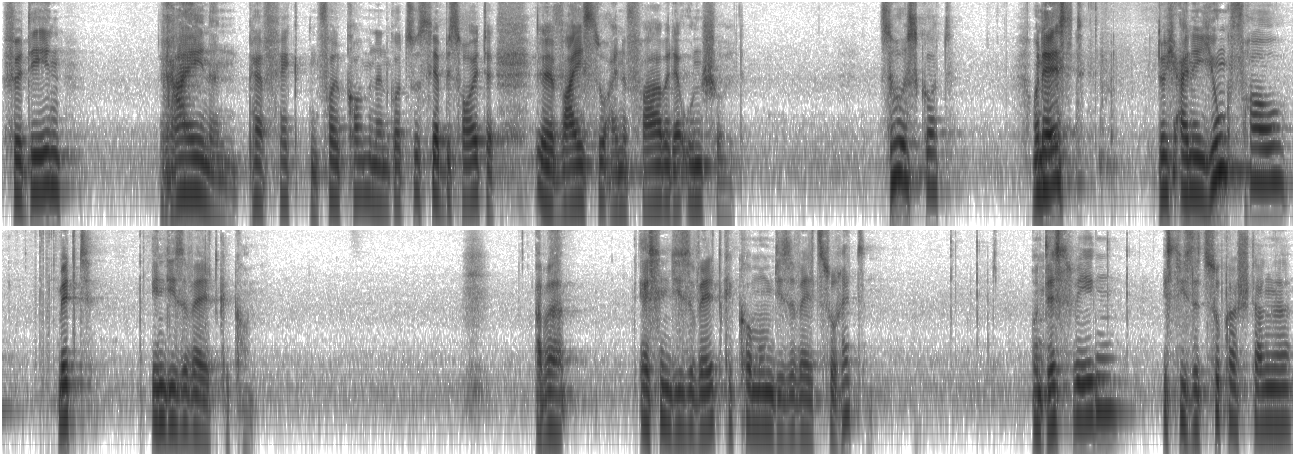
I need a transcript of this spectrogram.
für den reinen, perfekten, vollkommenen Gott. So ist ja bis heute äh, weiß so eine Farbe der Unschuld. So ist Gott. Und er ist durch eine Jungfrau mit in diese Welt gekommen. Aber er ist in diese Welt gekommen, um diese Welt zu retten. Und deswegen ist diese Zuckerstange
